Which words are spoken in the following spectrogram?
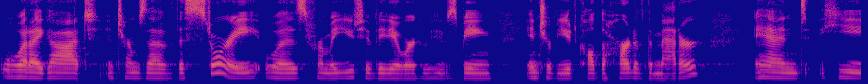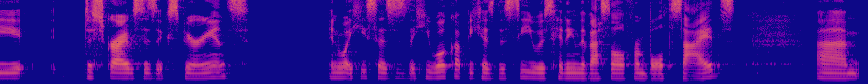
what I got in terms of the story was from a YouTube video where he was being interviewed called The Heart of the Matter. And he describes his experience. And what he says is that he woke up because the sea was hitting the vessel from both sides. Um,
